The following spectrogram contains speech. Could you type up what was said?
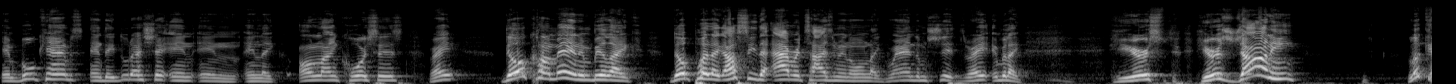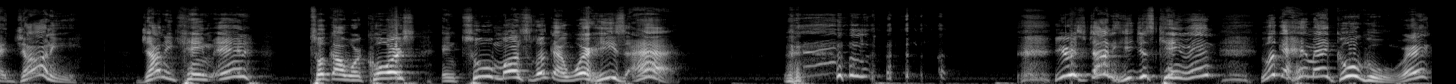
in boot camps and they do that shit in in in like online courses, right? They'll come in and be like, they'll put like I'll see the advertisement on like random shit, right? And be like, here's here's Johnny. Look at Johnny. Johnny came in, took our course in two months. Look at where he's at. here's Johnny. He just came in. Look at him at Google, right?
